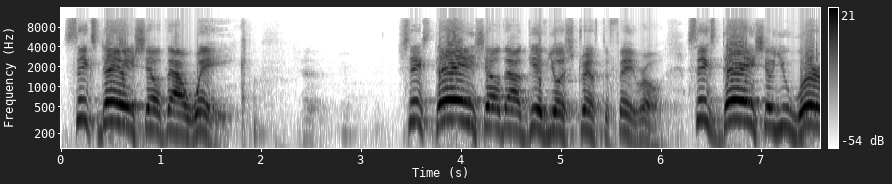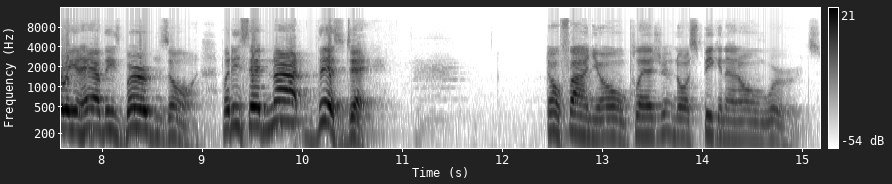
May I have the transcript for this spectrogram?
Six days shalt thou wake. Six days shalt thou give your strength to Pharaoh. Six days shall you worry and have these burdens on. But he said, Not this day. Don't find your own pleasure, nor speak in thine own words.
